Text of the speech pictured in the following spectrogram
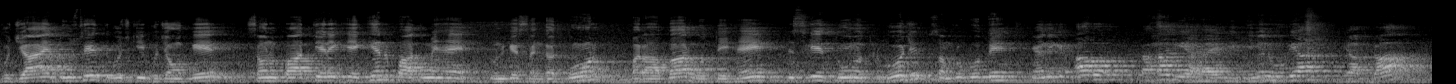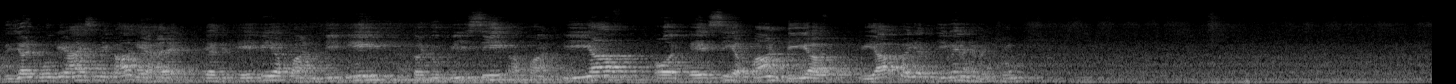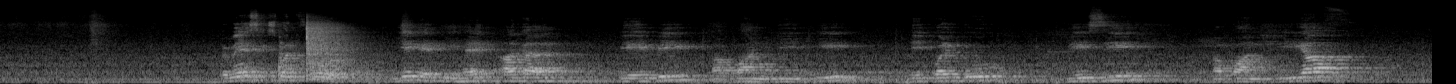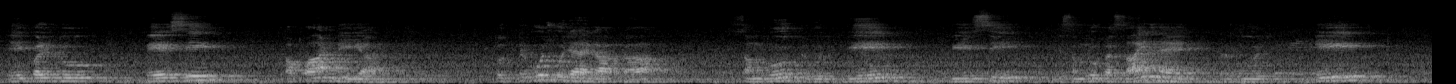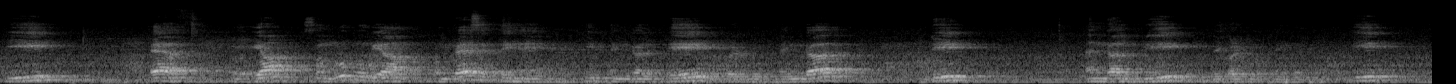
भुजाएँ दूसरे त्रिभुज की भुजाओं के समानुपात यानी एक ही अनुपात में है। उनके संगत कोण बराबर होते हैं, इसलिए दोनों त्रिभुज समरूप होते हैं। यानी कि अब कहा गया है कि गिवन हो गया, ये आपका रिज़ल्ट हो गया है, इसमें कहा गया है, यदि ए बी अपान डी ई तो जो B C upon E F और A C upon D F ये आपका यह गिवन है बच्चों। प्रमेय सिक्स वन फोर ये कहती है, अगर A B upon D E equal to B C upon E F equal to A C upon D F तो त्रिभुज हो जाएगा आपका समरूप त्रिभुज ए बी सी समरूप का साइन है त्रिभुज ए ई एफ़ तो क्या समरूप हो गया हम कह सकते हैं कि angle A equal to angle D angle B equal to angle E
